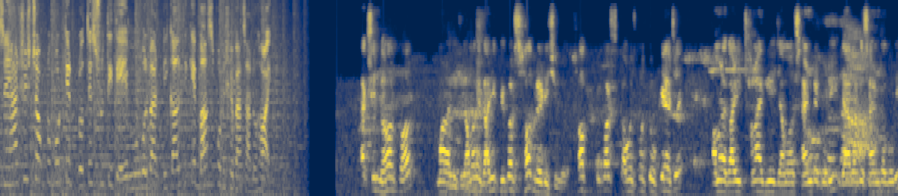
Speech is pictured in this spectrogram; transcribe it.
স্নেহাশিস চক্রবর্তীর প্রতিশ্রুতিতে মঙ্গলবার বিকাল থেকে বাস পরিষেবা চালু হয়। অ্যাক্সিডেন্ট হওয়ার পর মারা গেছিল। আমাদের গাড়ির পেপার সব রেডি ছিল। সব পেপার কাগজপত্র ওকে আছে। আমরা গাড়ি থানায় গিয়ে যেমন সারেন্ডার করি ড্রাইভারকে সারেন্ডার করি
